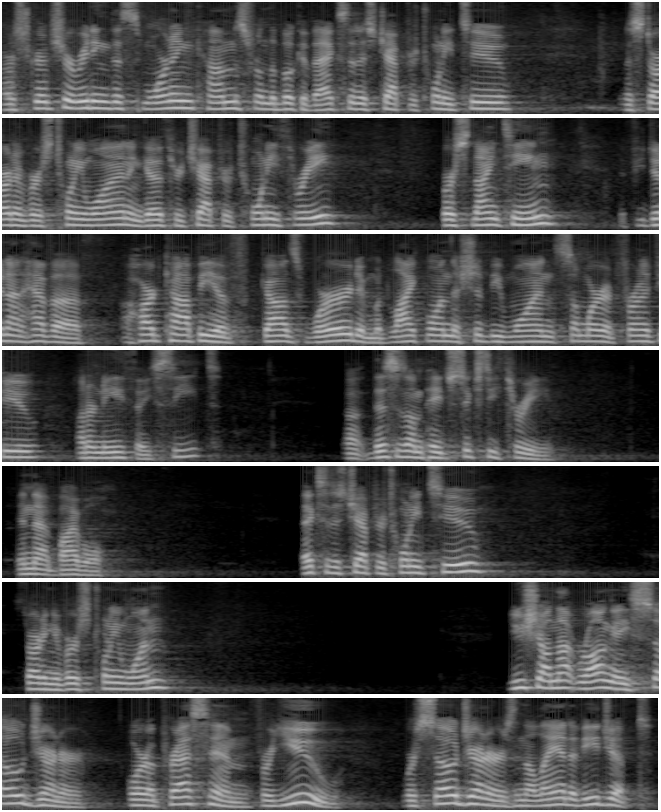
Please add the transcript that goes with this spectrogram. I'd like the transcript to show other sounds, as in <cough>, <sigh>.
Our scripture reading this morning comes from the book of Exodus, chapter 22. I'm going to start in verse 21 and go through chapter 23, verse 19. If you do not have a, a hard copy of God's word and would like one, there should be one somewhere in front of you underneath a seat. Uh, this is on page 63 in that Bible. Exodus chapter 22, starting in verse 21. You shall not wrong a sojourner or oppress him, for you were sojourners in the land of Egypt.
